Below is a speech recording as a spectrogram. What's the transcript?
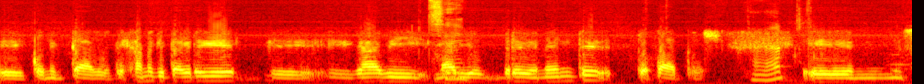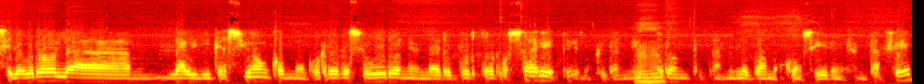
eh, conectados. Déjame que te agregue, Gaby, Mario, brevemente dos datos. se logró la, habilitación como corredor seguro en el aeropuerto de Rosario, esperemos que también pronto también lo podamos conseguir en Santa Fe.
